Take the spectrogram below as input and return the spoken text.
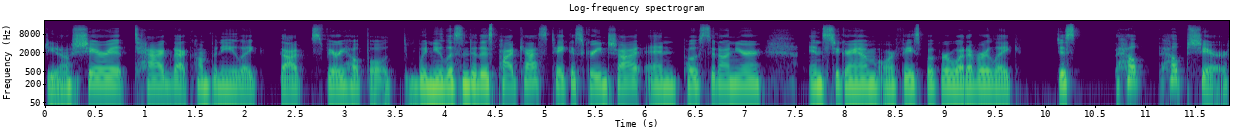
you know, share it, tag that company. Like that's very helpful. When you listen to this podcast, take a screenshot and post it on your Instagram or Facebook or whatever. Like just help help share.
